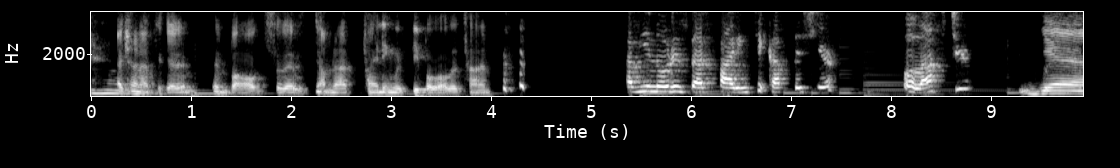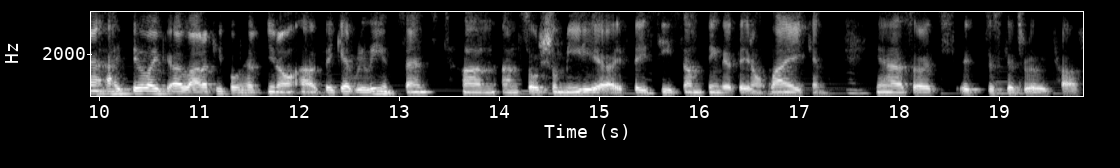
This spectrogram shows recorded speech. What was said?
mm-hmm. I try not to get involved so that I'm not fighting with people all the time. Have you noticed that fighting tick up this year or last year? Yeah, I feel like a lot of people have, you know, uh, they get really incensed on on social media if they see something that they don't like, and mm-hmm. yeah, so it's it just gets really tough.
